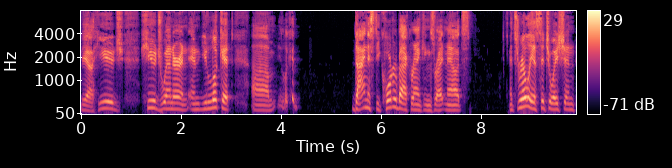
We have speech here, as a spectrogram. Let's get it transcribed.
Yeah, huge, huge winner. And and you look at um, you look at dynasty quarterback rankings right now. It's it's really a situation,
